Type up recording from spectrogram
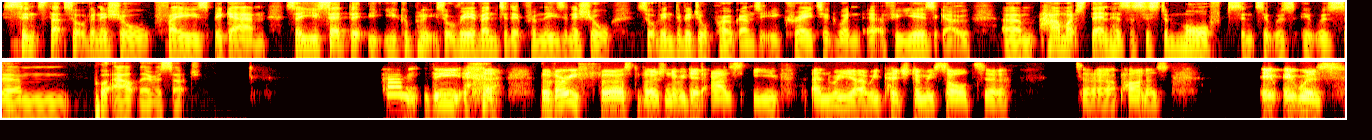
since that sort of initial phase began? So you said that you completely sort of reinvented it from these initial sort of individual programs that you created when a few years ago. Um, how much then has the system morphed since it was it was um, put out there as such? Um, the the very first version that we did as Eve, and we uh, we pitched and we sold to to our partners. It it was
